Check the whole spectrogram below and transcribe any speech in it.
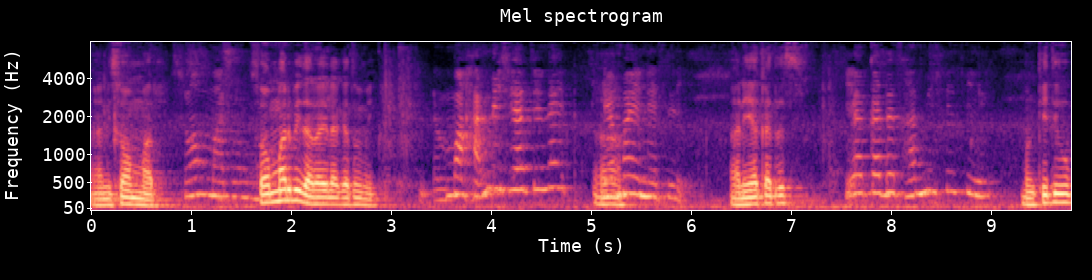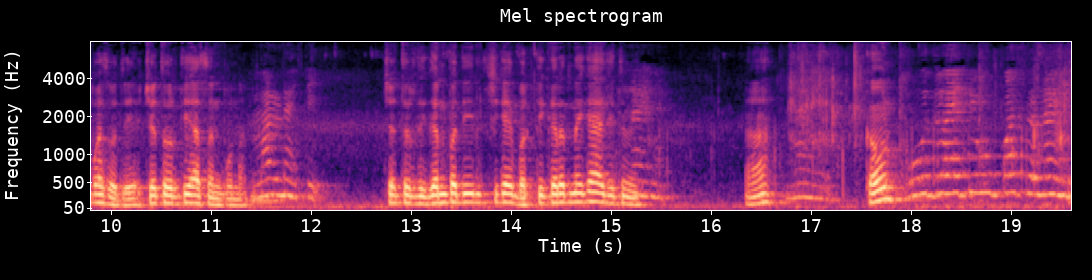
आणि सोमवार? सोमवार सोमवार. बी धरायला का तुम्ही? मग हमेशाचे नाहीत हा. या महिन्यातले. आणि एखादच हमेशाची. मग किती उपास होते? चतुर्थी असन पुन्हा. मला नाही ते चतुर्थी गणपतीची काही भक्ती करत नाही काय आजी तुम्ही? नाही हा? नाही. काऊन? उजवायचे उपास नाही.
